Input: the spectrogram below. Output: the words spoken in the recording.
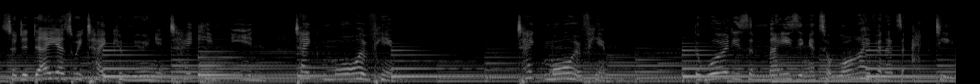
So today, as we take communion, take him in, take more of him. Take more of him. The word is amazing, it's alive and it's active.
